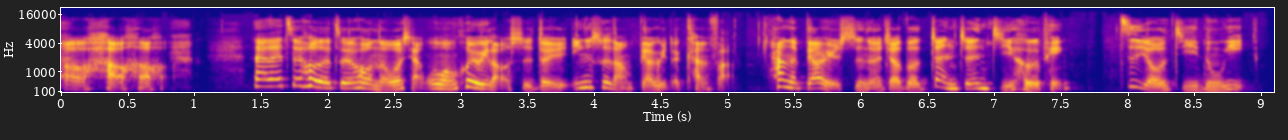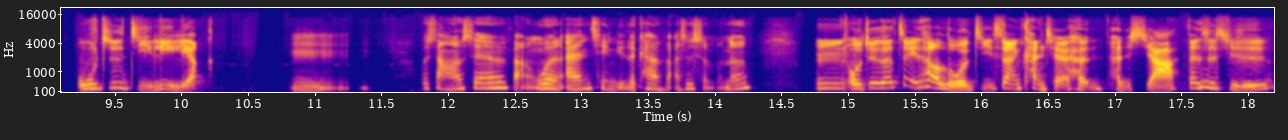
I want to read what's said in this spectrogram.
哦，好好好。那在最后的最后呢，我想问问慧宇老师对于英社党标语的看法。他们的标语是呢，叫做“战争即和平，自由即奴役，无知即力量。嗯，我想要先反问安晴，你的看法是什么呢？嗯，我觉得这一套逻辑虽然看起来很很瞎，但是其实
